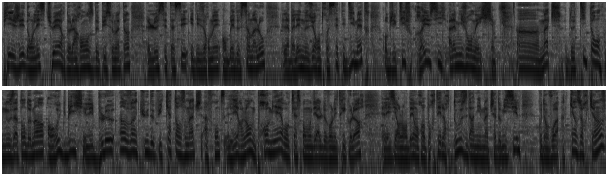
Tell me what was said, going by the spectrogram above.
piégé dans l'estuaire de la Rance depuis ce matin. Le cétacé est désormais en baie de Saint-Malo. La baleine mesure entre 7 et 10 mètres. Objectif réussi à la mi-journée. Un match de titan nous attend demain en rugby. Les Bleus, invaincus depuis 14 matchs, affrontent l'Irlande, première au classement mondial devant les tricolores. Les Irlandais ont remporté leurs 12 derniers matchs à domicile. Coup d'envoi à 15h15.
